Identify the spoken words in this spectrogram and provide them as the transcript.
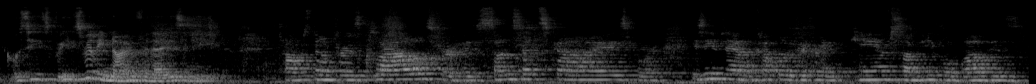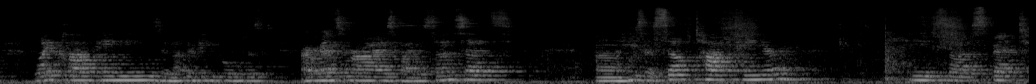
because he's, he's really known for that, isn't he? Tom's known for his clouds, for his sunset skies, for he seems to have a couple of different camps. Some people love his white cloud paintings and other people just are mesmerized by the sunsets. Uh, he's a self-taught painter. He's uh, spent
